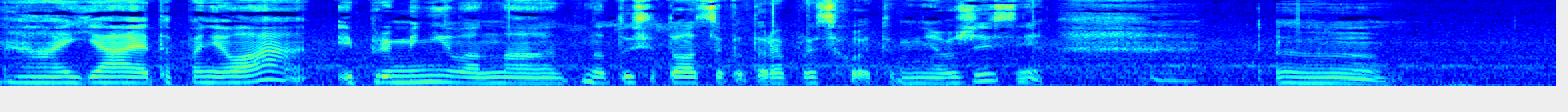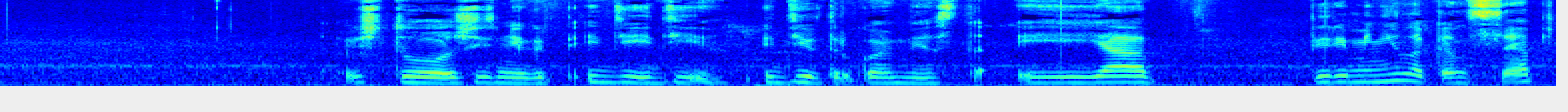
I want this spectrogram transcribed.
а, я это поняла и применила на, на ту ситуацию, которая происходит у меня в жизни, э, что жизнь мне говорит, иди, иди, иди в другое место. И я переменила концепт,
